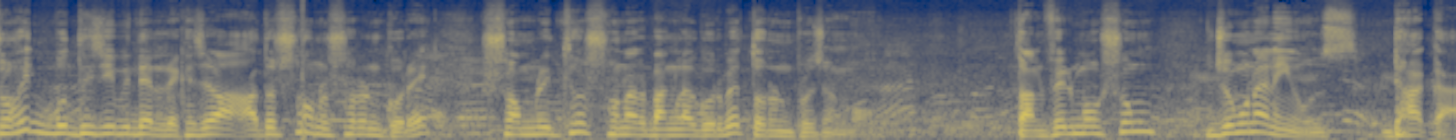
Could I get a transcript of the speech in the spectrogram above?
শহীদ বুদ্ধিজীবীদের রেখে যাওয়া আদর্শ অনুসরণ করে সমৃদ্ধ সোনার বাংলা গড়বে তরুণ প্রজন্ম। তানফির মৌসুম, যমুনা নিউজ, ঢাকা।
